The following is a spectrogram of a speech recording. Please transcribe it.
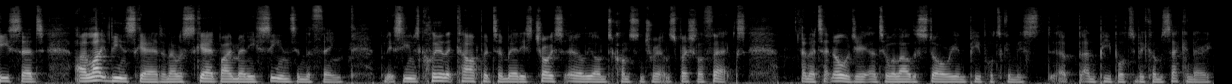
He said, I like being scared, and I was scared by many scenes in the thing, but it seems clear that Carpenter made his choice early on to concentrate on special effects and the technology and to allow the story and people to, com- uh, and people to become secondary.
